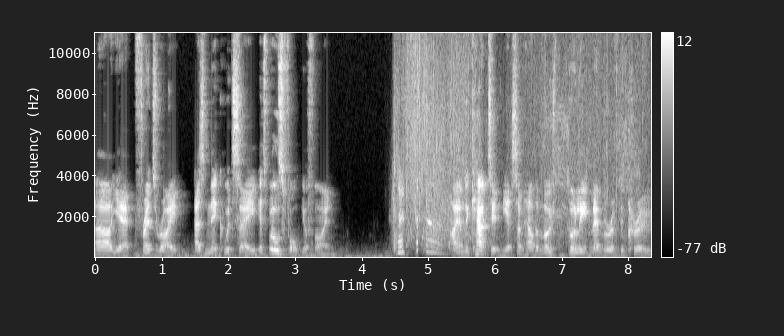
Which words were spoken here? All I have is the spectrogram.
Uh, yeah, Fred's right. As Nick would say, it's Will's fault, you're fine. I am the captain, yet somehow the most bullied member of the crew.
